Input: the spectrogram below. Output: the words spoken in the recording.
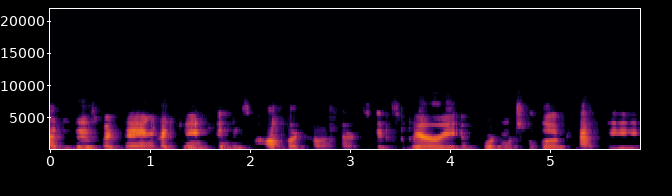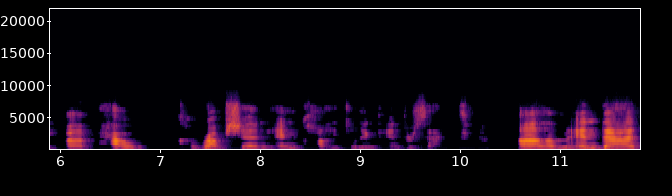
add to this by saying I think in these conflict contexts, it's very important to look at the um, how corruption and conflict intersect, um, and that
